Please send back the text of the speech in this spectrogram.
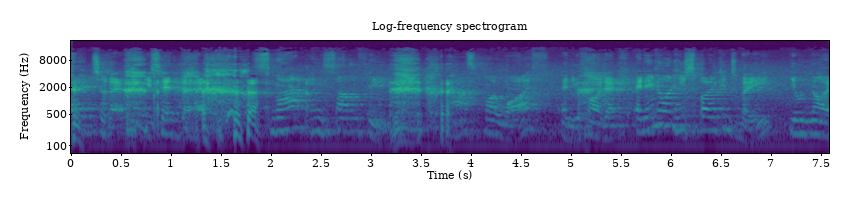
add to that. when You said that. Smart in some things. Ask my wife, and you'll find out. And anyone who's spoken to me, you'll know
